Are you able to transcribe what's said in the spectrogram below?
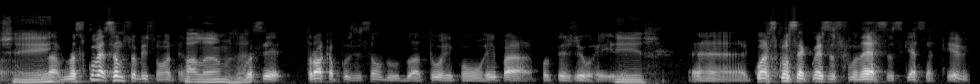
Sim. Nós conversamos sobre isso ontem. Né? Falamos. Né? Você troca a posição do, da torre com o rei para proteger o rei. Né? Isso. É, com as consequências funestas que essa teve,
